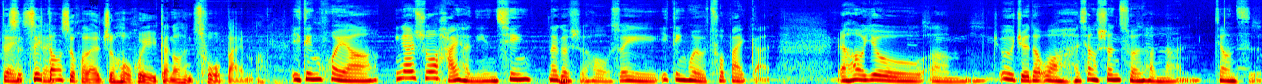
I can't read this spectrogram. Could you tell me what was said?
对所以当时回来之后会感到很挫败嘛？一定会啊，应该说还很年轻那个时候，所以一定会有挫败感，然后又嗯，又觉得哇，好像生存很难这样子，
